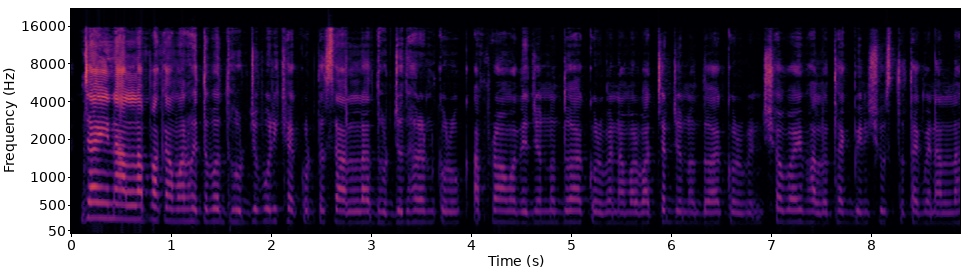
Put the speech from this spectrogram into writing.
জানি না, আল্লাহ পাক আমার হয়তো বা ধৈর্য পরীক্ষা করতেছে, আল্লাহ ধৈর্য ধারণ করুক। আপনারা আমাদের জন্য দোয়া করবেন, আমার বাচ্চার জন্য দোয়া করবেন। সবাই ভালো থাকবেন, সুস্থ থাকবেন, আল্লাহ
